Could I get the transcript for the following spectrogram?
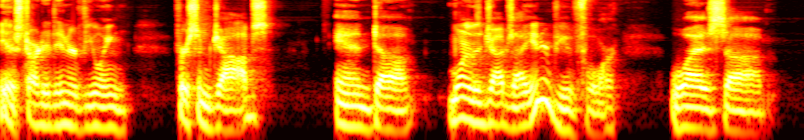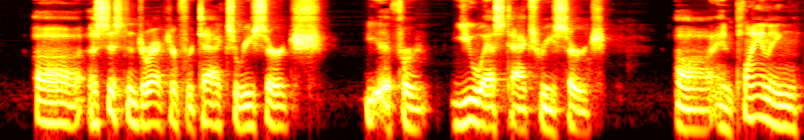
You know, started interviewing for some jobs, and uh, one of the jobs I interviewed for was uh, uh, assistant director for tax research for U.S. tax research uh, and planning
